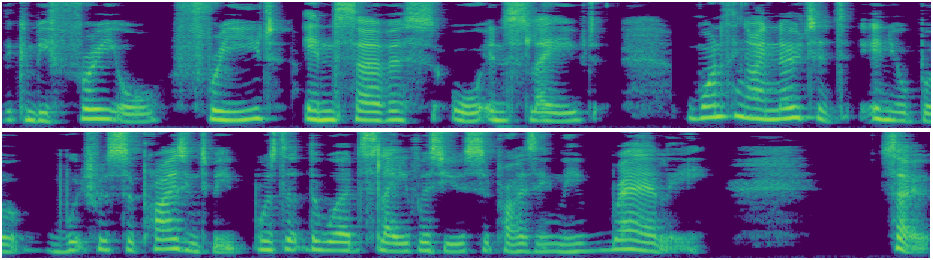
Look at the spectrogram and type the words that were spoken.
It can be free or freed, in service or enslaved. one thing I noted in your book, which was surprising to me, was that the word slave was used surprisingly rarely. So,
